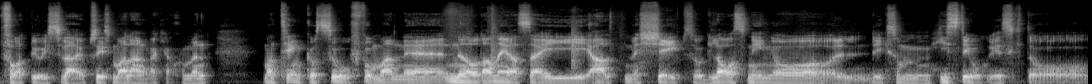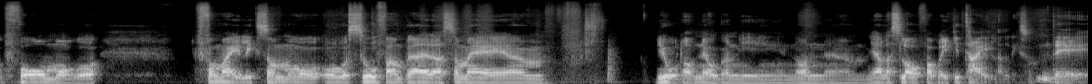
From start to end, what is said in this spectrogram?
för att bo i Sverige precis som alla andra kanske men man tänker surf och man eh, nördar ner sig i allt med shapes och glasning och liksom historiskt och former och för mig liksom att surfa en bräda som är um, gjord av någon i någon um, jävla slavfabrik i Thailand. Liksom. Mm. Det,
